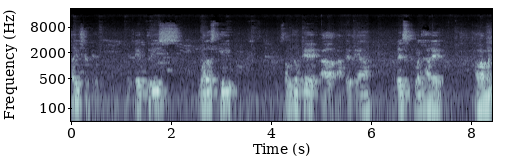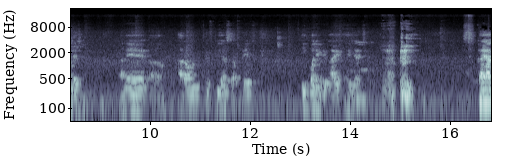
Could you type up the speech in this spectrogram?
થઈ શકે. એટલે ત્રીસ વર્ષથી સમજો કે આપણે ત્યાં રિસ્ક વધારે થવા માંડે છે. અને around fifty years of age equally divide થઈ જાય છે. કયા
